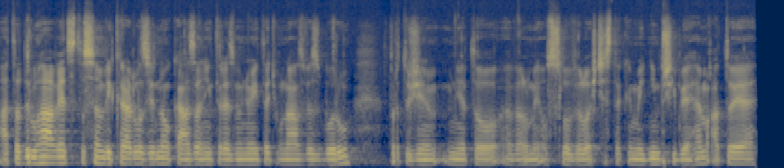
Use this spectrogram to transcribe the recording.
A ta druhá věc, to jsem vykradl z jednoho kázání, které jsme měli teď u nás ve sboru, protože mě to velmi oslovilo ještě s takovým jedním příběhem, a to je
